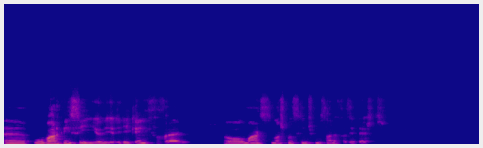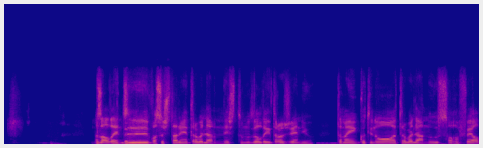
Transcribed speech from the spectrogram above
Uh, o barco em si, eu, eu diria que é em fevereiro, ou março nós conseguimos começar a fazer testes. Mas além de vocês estarem a trabalhar neste modelo de hidrogênio, também continuam a trabalhar no São Rafael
